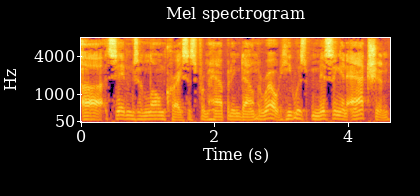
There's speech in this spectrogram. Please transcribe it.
uh, savings and loan crisis from happening down the road. He was missing in action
